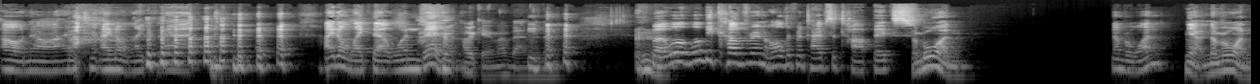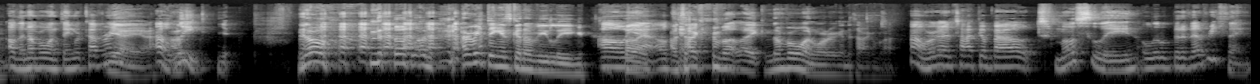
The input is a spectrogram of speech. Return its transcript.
Oh no, I, I don't like that. I don't like that one bit. okay, my bad. My bad. But we'll we'll be covering all different types of topics. number one. Number one? Yeah, number one. Oh, the number one thing we're covering? Yeah, yeah. Oh, I was- league. No, no. Everything is gonna be league. Oh But, yeah, like, okay. I'm talking about like number one. What are we gonna talk about? oh, we're gonna talk about mostly a little bit of everything.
